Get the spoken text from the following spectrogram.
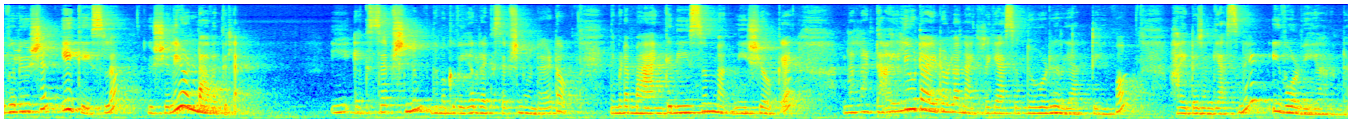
ഇവല്യൂഷൻ ഈ കേസിൽ യൂഷ്വലി ഉണ്ടാവത്തില്ല. ഈ എക്സെപ്ഷനും നമുക്ക് വേറൊരു എക്സെപ്ഷനും ഉണ്ട് കേട്ടോ. നമ്മുടെ മാംഗനീസും മഗ്നീഷ്യവും ഒക്കെ നല്ല ഡൈല്യൂട്ട് ആയിട്ടുള്ള നൈട്രിക് ആസിഡിന്റെ കൂടെ റിയാക്ട് ചെയ്യുമ്പോൾ ഹൈഡ്രജൻ ഗ്യാസിനെ ഇവോൾവ് ചെയ്യാറുണ്ട്.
